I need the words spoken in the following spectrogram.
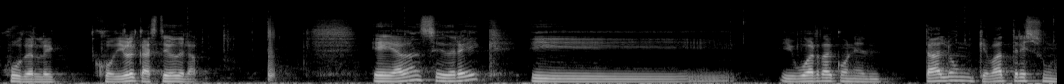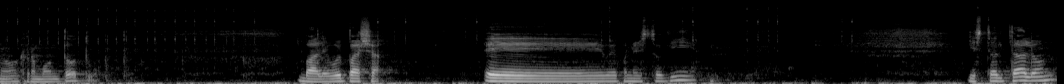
Joder, le jodió el casteo de la... Eh, háganse Drake. Y, y guarda con el talón que va 3-1. Remontó tú. Vale, voy para allá. Eh, voy a poner esto aquí. Y está el talón.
